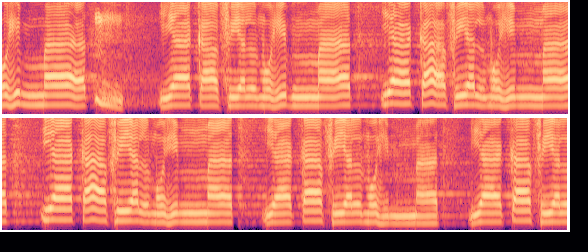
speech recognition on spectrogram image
মুহিম্মাত। ইয়া কাফিয়াল মুহিম্মাত, ইয়া কাফিয়াল মুহিম্মাত, ইয়া কাফিয়াল মুহিম্মাত, ইয়া কাফিয়াল মুহিম্মাত, ইয়া কাফিয়াল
